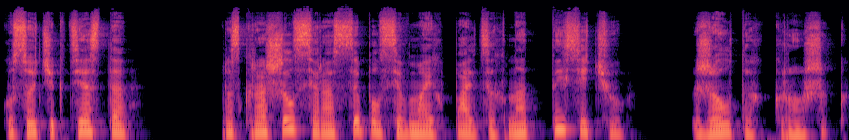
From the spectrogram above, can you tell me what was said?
кусочек теста раскрошился, рассыпался в моих пальцах на тысячу желтых крошек.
